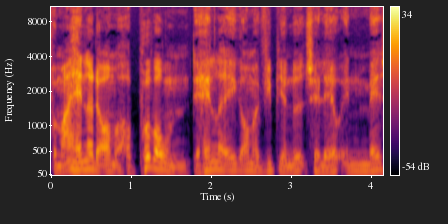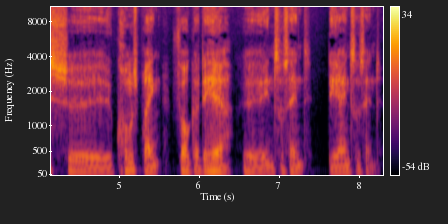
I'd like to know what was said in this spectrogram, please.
for mig handler det om at hoppe på vognen. Det handler ikke om, at vi bliver nødt til at lave en masse øh, krumspring for at gøre det her øh, interessant. Det er interessant.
